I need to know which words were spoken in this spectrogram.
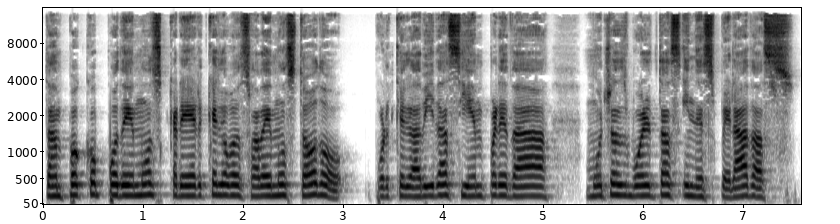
Tampoco podemos creer que lo sabemos todo, porque la vida siempre da muchas vueltas inesperadas.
